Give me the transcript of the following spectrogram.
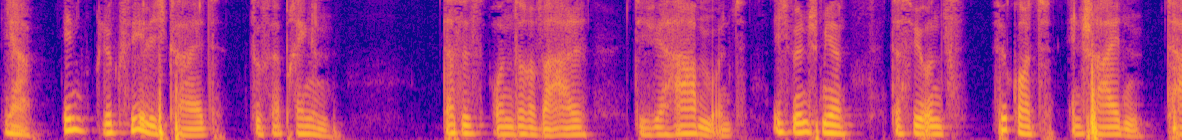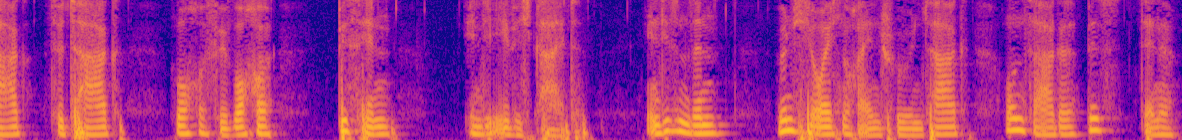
ja, in Glückseligkeit zu verbringen. Das ist unsere Wahl, die wir haben. Und ich wünsche mir, dass wir uns für Gott entscheiden, Tag für Tag, Woche für Woche, bis hin in die Ewigkeit. In diesem Sinn wünsche ich euch noch einen schönen Tag und sage bis denne.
